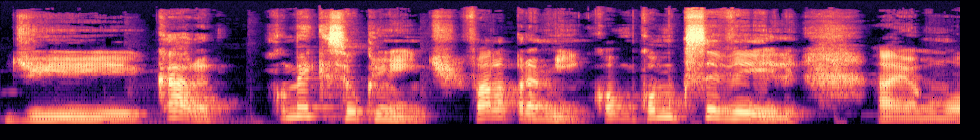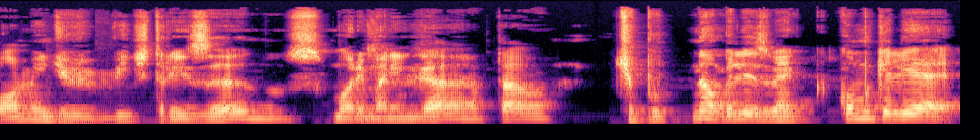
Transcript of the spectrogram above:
de, cara, como é que é seu cliente? Fala para mim, como, como que você vê ele? Ah, é um homem de 23 anos, mora em Maringá tal. Tipo, não, beleza, mas como que ele é?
